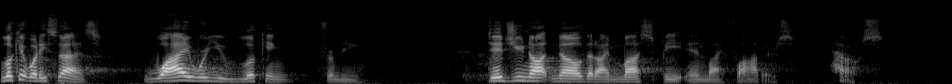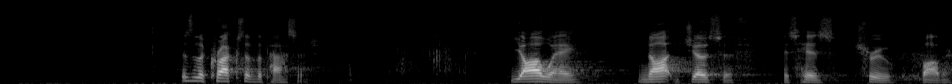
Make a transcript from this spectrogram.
Look at what he says. Why were you looking for me? Did you not know that I must be in my Father's house? This is the crux of the passage. Yahweh, not Joseph, is his true father.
